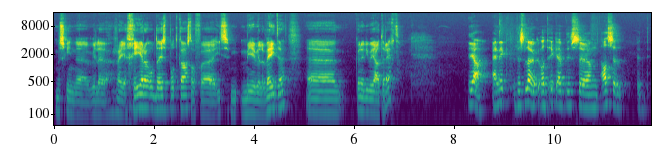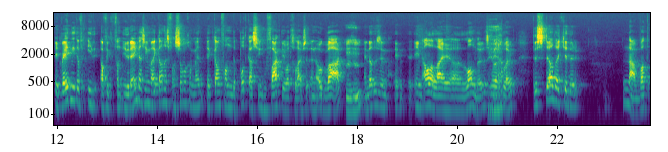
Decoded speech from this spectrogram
misschien eh, willen reageren op deze podcast of eh, iets meer willen weten, eh, kunnen die bij jou terecht? Ja, en ik, het is leuk, want ik heb dus, ehm, als ze, ik weet niet of, of ik van iedereen kan zien, maar ik kan dus van sommige mensen, ik kan van de podcast zien hoe vaak die wordt geluisterd en ook waar. Mhm. En dat is in, in, in allerlei landen, dat is heel Ja. erg leuk. Dus stel dat je er, nou, wat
